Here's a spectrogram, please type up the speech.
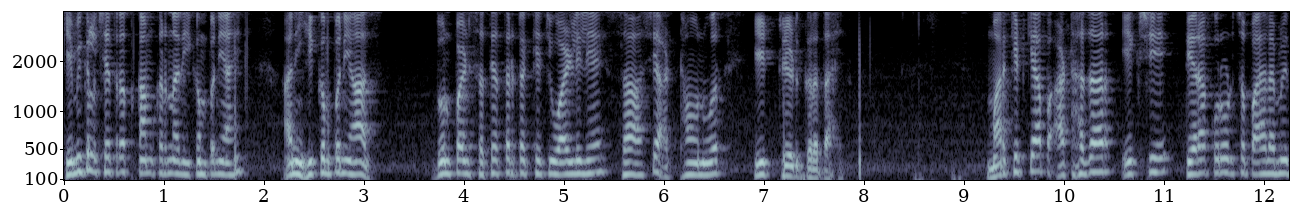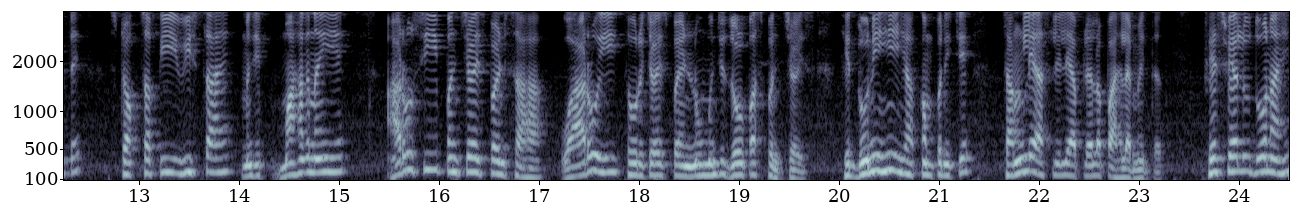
केमिकल क्षेत्रात काम करणारी ही कंपनी आहे आणि ही कंपनी आज दोन पॉईंट सत्याहत्तर टक्क्याची वाढलेली आहे. सहाशे अठ्ठावन्नवर ही ट्रेड करत आहे. मार्केट कॅप आठ हजार एकशे तेरा करोडचं पाहायला मिळते स्टॉकचा पी वीसचा आहे म्हणजे महाग नाही आहे आर ओ सी पंचेचाळीस पॉईंट सहा व आर ओ ई चौवेचाळीस पॉईंट नऊ म्हणजे जवळपास पंचेचाळीस. हे दोन्हीही ह्या कंपनीचे चांगले असलेले आपल्याला पाहायला मिळतात. फेस व्हॅल्यू दोन आहे.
